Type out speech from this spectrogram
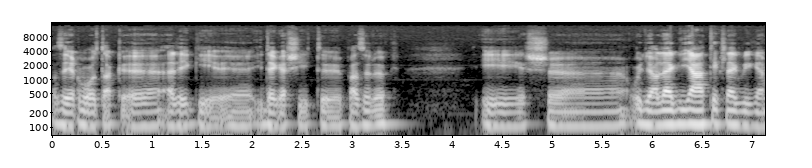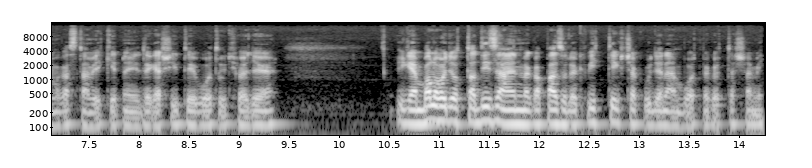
azért voltak eléggé idegesítő puzzle és ugye a leg, játék legvége meg aztán végképp nagyon idegesítő volt, úgyhogy igen, valahogy ott a design meg a puzzle vitték, csak ugye nem volt mögötte semmi.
